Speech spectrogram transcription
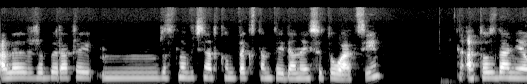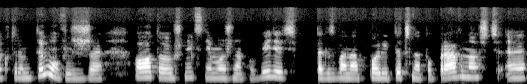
ale żeby raczej mm, zastanowić się nad kontekstem tej danej sytuacji. A to zdanie, o którym ty mówisz, że o, to już nic nie można powiedzieć, tak zwana polityczna poprawność, mm.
